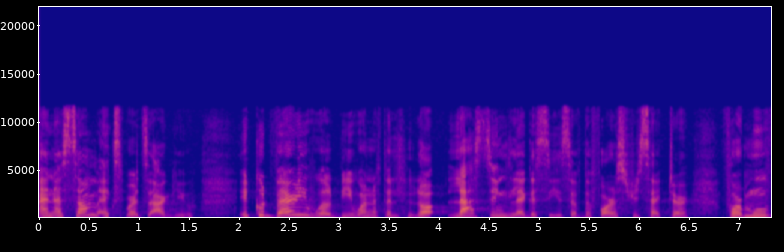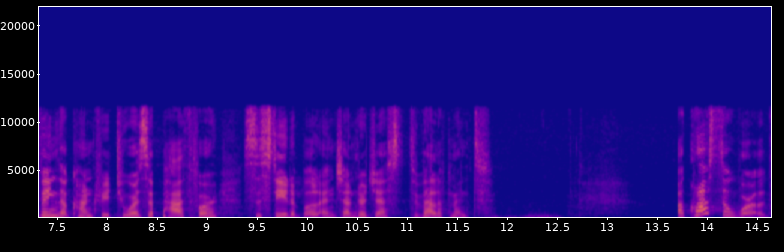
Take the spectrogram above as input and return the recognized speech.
And as some experts argue, it could very well be one of the lasting legacies of the forestry sector for moving the country towards a path for sustainable and gender just development. Across the world,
